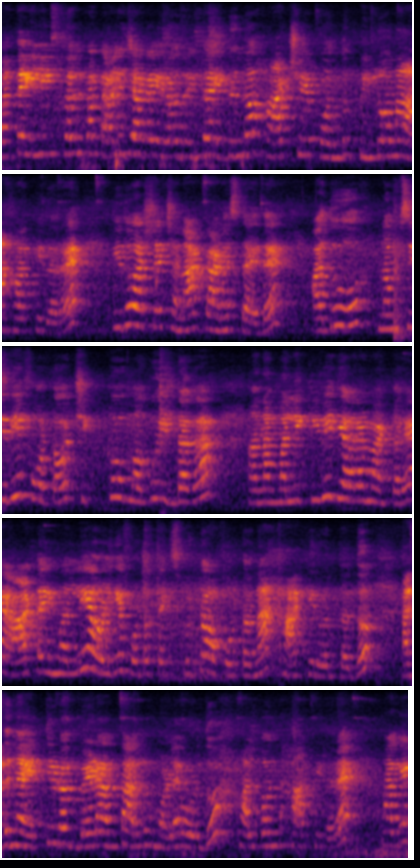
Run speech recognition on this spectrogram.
ಮತ್ತೆ ಇಲ್ಲಿ ಸ್ವಲ್ಪ ಖಾಲಿ ಜಾಗ ಇರೋದ್ರಿಂದ ಇದನ್ನ ಹಾರ್ಟ್ ಶೇಪ್ ಒಂದು ಪಿಲ್ಲೋನ ಹಾಕಿದ್ದಾರೆ. ಇದು ಅಷ್ಟೇ ಚೆನ್ನಾಗಿ ಕಾಣಿಸ್ತಾ ಇದೆ. ಅದು ನಮ್ಮ ಸಿರಿ ಫೋಟೋ ಚಿಕ್ಕ ಮಗು ಇದ್ದಾಗ ನಮ್ಮಲ್ಲಿ ಕಿವಿ ದೇವರ ಮಾಡ್ತಾರೆ. ಆ ಟೈಮಲ್ಲಿ ಅವಳಿಗೆ ಫೋಟೋ ತೆಗೆಸ್ಬಿಟ್ಟು ಆ ಫೋಟೋನ ಹಾಕಿರುವಂಥದ್ದು. ಅದನ್ನ ಎತ್ತಿಡೋದು ಬೇಡ ಅಂತ ಅಲ್ಲೂ ಮೊಳೆ ಹೊಡೆದು ಅಲ್ಲೊಂದು ಹಾಕಿದ್ದಾರೆ. ಹಾಗೆ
